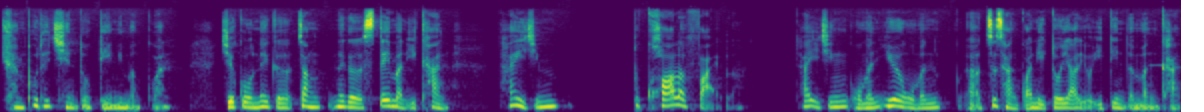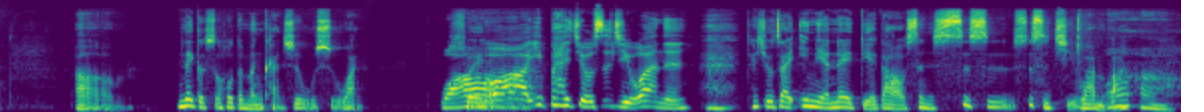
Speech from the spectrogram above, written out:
全部的钱都给你们管。”结果那个账那个 statement 一看，他已经不 qualify 了。他已经，我们因为我们呃资产管理都要有一定的门槛，呃，那个时候的门槛是五十万，哇，哇，一百九十几万呢，哎他就在一年内跌到剩四十四十几万吧。哇，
